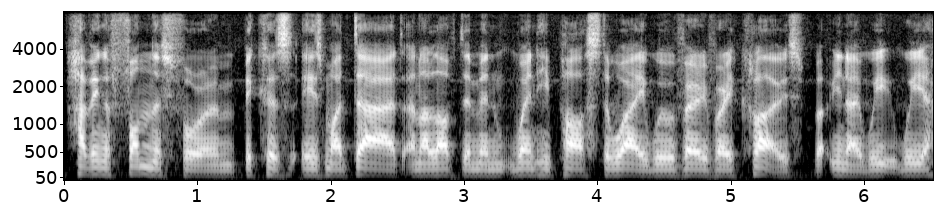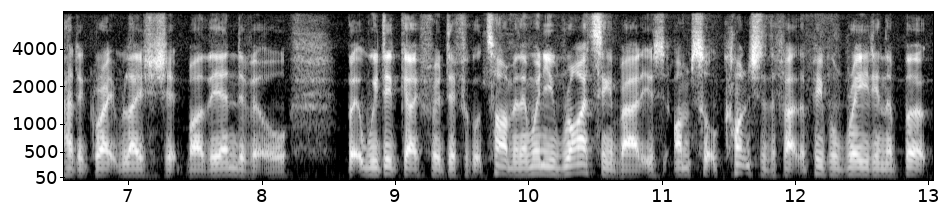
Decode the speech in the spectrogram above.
having a fondness for him because he's my dad and i loved him and when he passed away we were very very close but you know we, we had a great relationship by the end of it all but we did go through a difficult time and then when you're writing about it i'm sort of conscious of the fact that people reading the book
